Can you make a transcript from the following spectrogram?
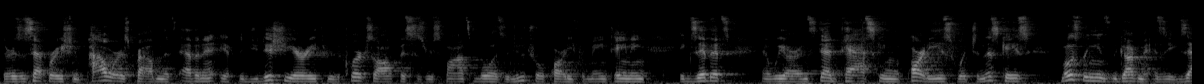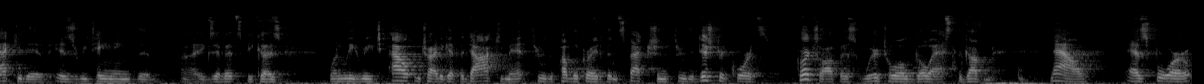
There is a separation of powers problem that's evident if the judiciary, through the clerk's office, is responsible as a neutral party for maintaining exhibits. And we are instead tasking parties, which in this case mostly means the government as the executive is retaining the uh, exhibits. Because when we reach out and try to get the document through the public right of inspection through the district court's clerk's office, we're told, go ask the government. Now, as for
